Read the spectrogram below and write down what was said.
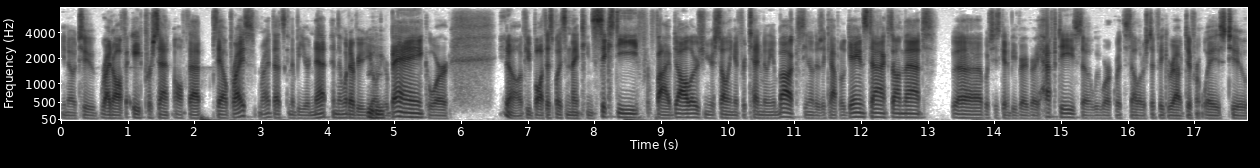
you know, to write off 8% off that sale price, right? That's going to be your net. And then whatever you mm-hmm. owe your bank or, you know, if you bought this place in 1960 for $5 and you're selling it for 10 million bucks, you know, there's a capital gains tax on that uh, which is going to be very very hefty. So we work with sellers to figure out different ways to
